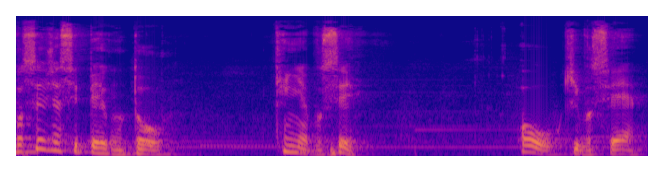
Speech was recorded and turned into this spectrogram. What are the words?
Você já se perguntou quem é você? Ou o que você é?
